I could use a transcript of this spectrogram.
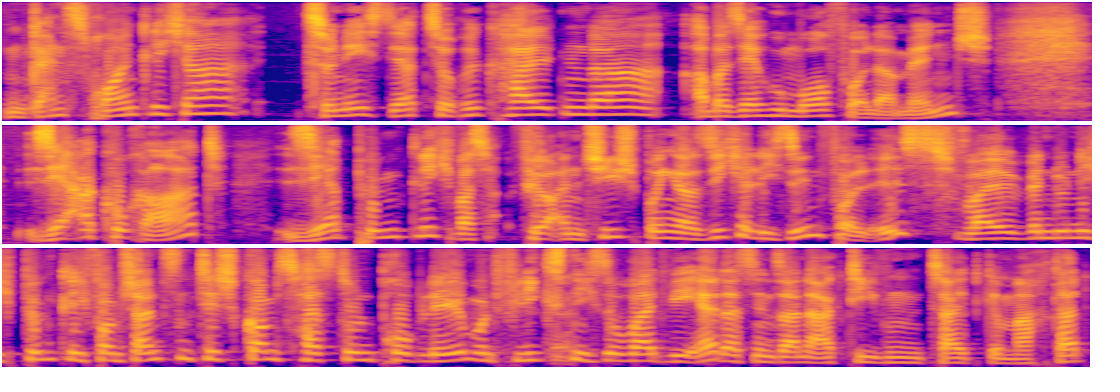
ein ganz freundlicher, zunächst sehr zurückhaltender, aber sehr humorvoller Mensch. Sehr akkurat, sehr pünktlich, was für einen Skispringer sicherlich sinnvoll ist, weil wenn du nicht pünktlich vom Schanzentisch kommst, hast du ein Problem und fliegst nicht so weit, wie er das in seiner aktiven Zeit gemacht hat.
